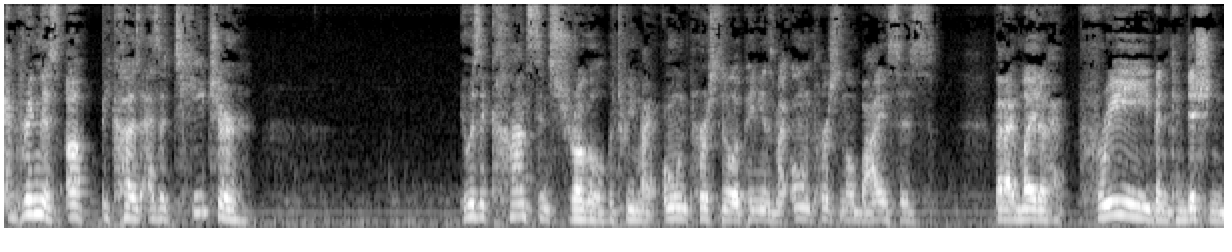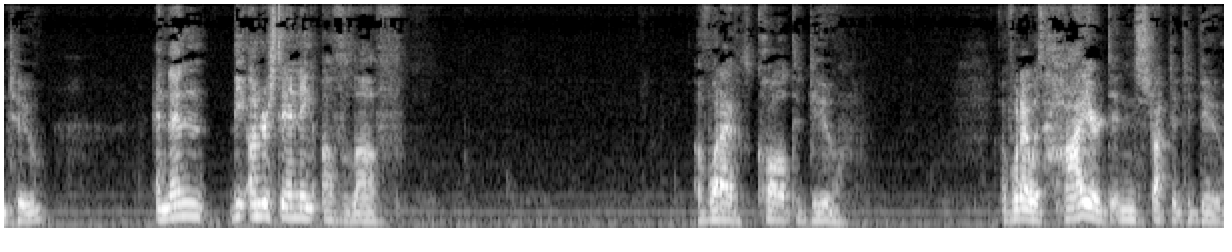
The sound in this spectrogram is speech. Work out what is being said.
I bring this up because as a teacher, it was a constant struggle between my own personal opinions, my own personal biases that I might have pre been conditioned to, and then the understanding of love, of what I was called to do, of what I was hired and instructed to do.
